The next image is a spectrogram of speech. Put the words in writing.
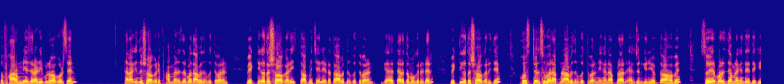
তো ফার্ম নিয়ে যারা ডিপ্লোমা করছেন তারা কিন্তু সহকারী ফার্ম ম্যানেজার পদে আবেদন করতে পারেন। ব্যক্তিগত সহকারী, তো আপনি চাইলে এটাতেও আবেদন করতে পারেন। তেরোতম গ্রেডের ব্যক্তিগত সহকারীতে হোস্টেল সুপার আপনারা আবেদন করতে পারেন। এখানে আপনার একজনকে নিয়োগ দেওয়া হবে। সো এরপর যদি আমরা এখান থেকে দেখি,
